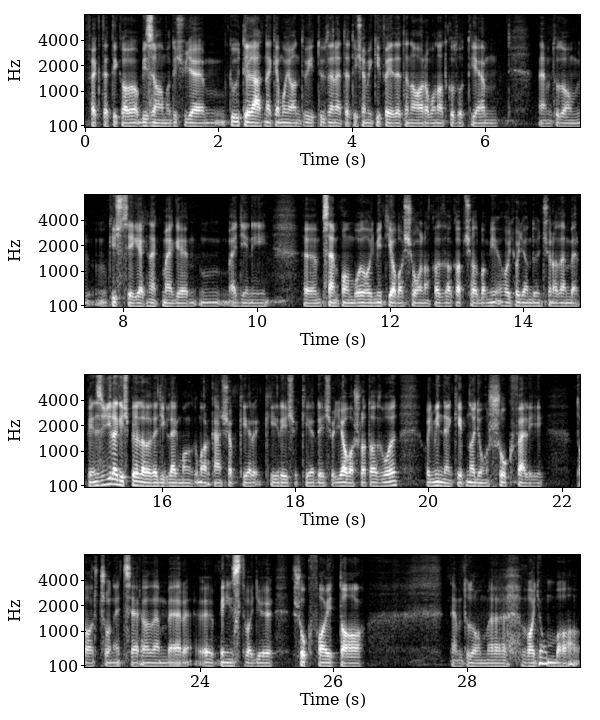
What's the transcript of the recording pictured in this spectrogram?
fektetik a bizalmat, és ugye küldtél át nekem olyan tweet üzenetet is, ami kifejezetten arra vonatkozott ilyen, nem tudom, kis cégeknek, meg egyéni szempontból, hogy mit javasolnak azzal kapcsolatban, hogy hogyan döntsön az ember pénzügyileg, és például az egyik legmarkánsabb kér, kérés, kérdés, vagy javaslat az volt, hogy mindenképp nagyon sok felé tartson egyszerre az ember pénzt, vagy sokfajta nem tudom, vagyomba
